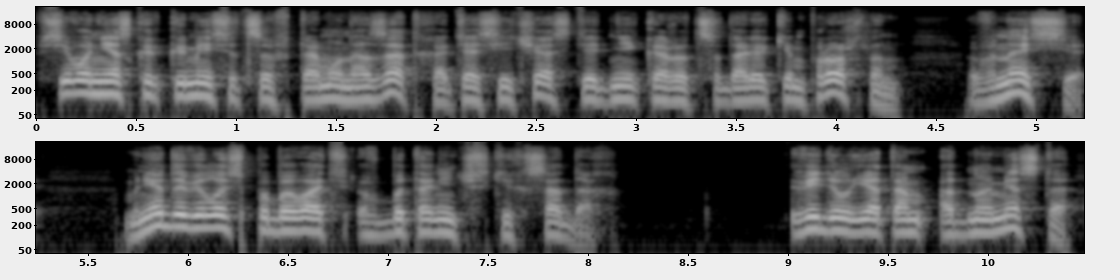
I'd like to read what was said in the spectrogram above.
всего несколько месяцев тому назад, хотя сейчас те дни кажутся далеким прошлым, в Нессе мне довелось побывать в ботанических садах. Видел я там одно место,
